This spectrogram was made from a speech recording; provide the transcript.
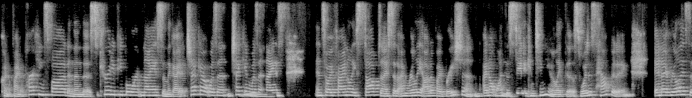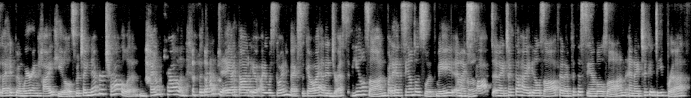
couldn't find a parking spot. And then the security people weren't nice and the guy at checkout wasn't check-in wasn't mm. nice and so I finally stopped and I said, I'm really out of vibration. I don't want this mm. day to continue like this. What is happening? And I realized that I had been wearing high heels, which I never travel in. I don't travel in. But that day I thought I was going to Mexico. I had a dress and heels on, but I had sandals with me. And uh-huh. I stopped and I took the high heels off and I put the sandals on and I took a deep breath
